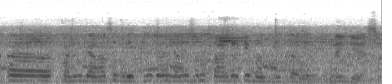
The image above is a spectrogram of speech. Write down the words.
ਅਸੀਂ ਜਾਣਾ ਸੀ ਦੇਖਣ ਕਰਨ ਜਾਣਾ ਸਾਨੂੰ ਤਾਂ ਕਰਕੇ ਬੰਦ ਕੀਤਾ ਗਿਆ। ਨਹੀਂ ਜੀ ਐਸਾ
